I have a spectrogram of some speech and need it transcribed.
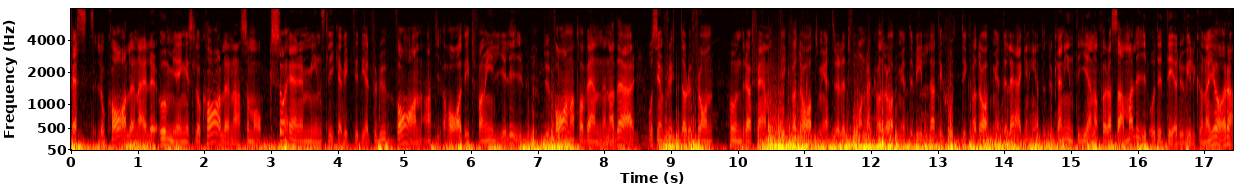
festlokalerna eller umgängeslokalerna som också är en minst lika viktig del. För du är van att ha ditt familjeliv. Du är van att ha vännerna där och sen flyttar du från 150 kvadratmeter eller 200 kvadratmeter villa till 70 kvadratmeter lägenhet. Du kan inte genomföra samma liv och det är det du vill kunna göra.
